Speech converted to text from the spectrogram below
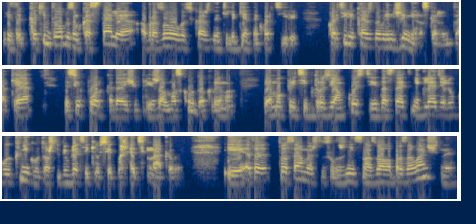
И каким-то образом Касталия образовывалась в каждой интеллигентной квартире. Квартире каждого инженера, скажем так. Я до сих пор, когда еще приезжал в Москву до Крыма, я мог прийти к друзьям в гости и достать, не глядя, любую книгу, потому что библиотеки у всех были одинаковые. И это то самое, что Солженицын назвал образованщиной,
